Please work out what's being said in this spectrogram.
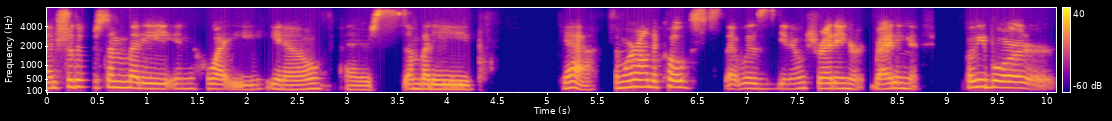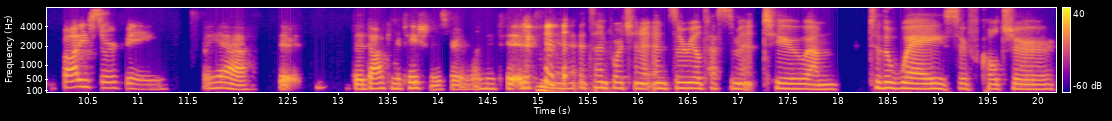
I'm sure there's somebody in Hawaii, you know. There's somebody yeah, somewhere on the coast that was, you know, shredding or riding a boogie board or body surfing. But yeah, the, the documentation is very limited. yeah, it's unfortunate. And it's a real testament to um to the way surf culture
